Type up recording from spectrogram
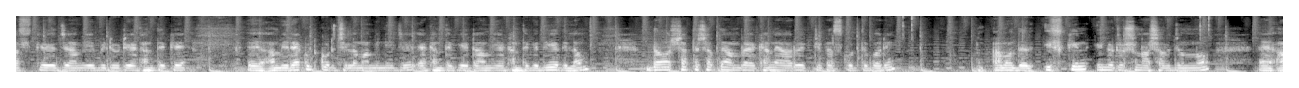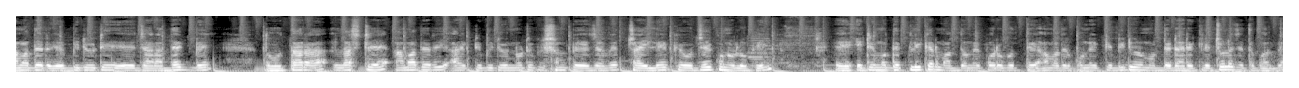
আজকে যে আমি এই ভিডিওটি এখান থেকে আমি রেকর্ড করেছিলাম, আমি নিজে এখান থেকে এটা আমি এখান থেকে দিয়ে দিলাম। দেওয়ার সাথে সাথে আমরা এখানে আরও একটি কাজ করতে পারি। আমাদের স্ক্রিন ইনোটেশন আসার জন্য আমাদের ভিডিওটি যারা দেখবে, তো তারা লাস্টে আমাদেরই আরেকটি ভিডিও নোটিফিকেশন পেয়ে যাবে। চাইলে কেউ যে কোনো লোকেই এটির মধ্যে ক্লিকের মাধ্যমে পরবর্তী আমাদের কোনো একটি ভিডিওর মধ্যে ডাইরেক্টলি চলে যেতে পারবে।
